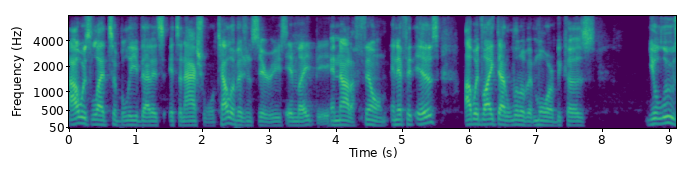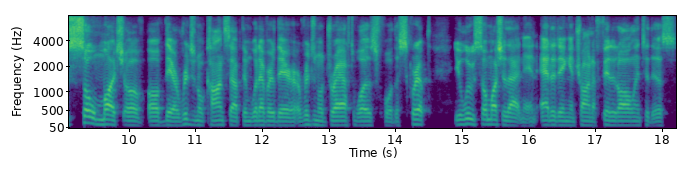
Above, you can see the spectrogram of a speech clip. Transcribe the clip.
I was led to believe that it's it's an actual television series It might be. and not a film. And if it is, I would like that a little bit more because you lose so much of of their original concept and whatever their original draft was for the script. You lose so much of that in, in editing and trying to fit it all into this.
